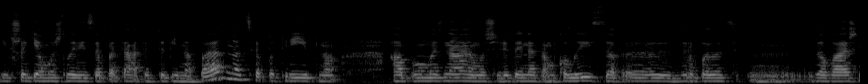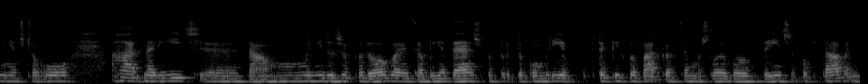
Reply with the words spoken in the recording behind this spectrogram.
якщо є можливість запитати, тобі напевно це потрібно. Або ми знаємо, що людина там колись е, зробила е, зауваження, що о, гарна річ, е, там мені дуже подобається, або я теж про таку мрію. В таких випадках це можливо за інших обставин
